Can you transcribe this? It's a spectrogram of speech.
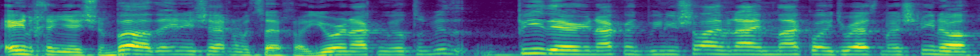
Ein Chen Yeshem Ba, Ein Yishechem Mitzvah. You are not going to be able to be there. You're not going to be in Yishalayim, and I'm not going to rest my Shechina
